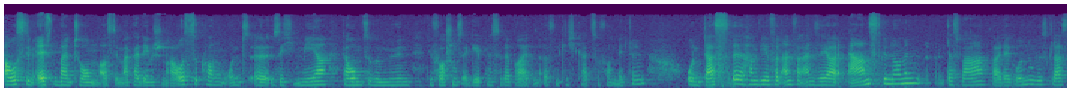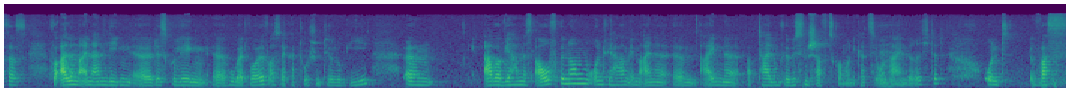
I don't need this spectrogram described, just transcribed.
aus dem Elfenbeinturm, aus dem Akademischen rauszukommen und äh, sich mehr darum zu bemühen, die Forschungsergebnisse der breiten Öffentlichkeit zu vermitteln. Und das äh, haben wir von Anfang an sehr ernst genommen. Das war bei der Gründung des Clusters vor allem ein Anliegen des Kollegen Hubert Wolf aus der katholischen Theologie. Ähm, aber wir haben es aufgenommen und wir haben eben eine ähm, eigene Abteilung für Wissenschaftskommunikation mhm. eingerichtet. Und was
